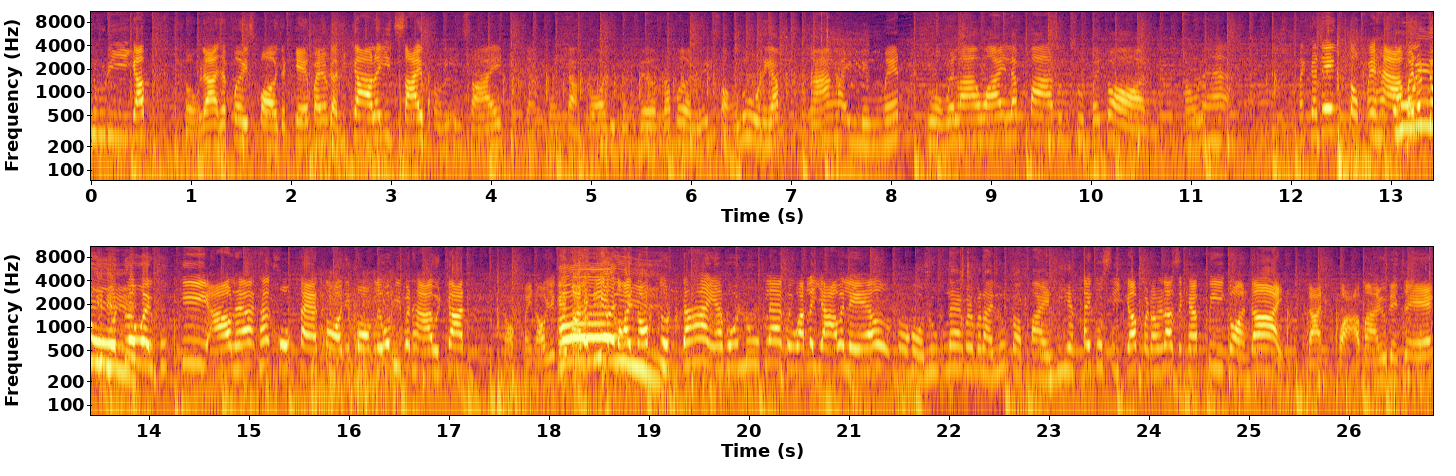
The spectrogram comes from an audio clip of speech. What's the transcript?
ชูรีครับ ส่งด้านชัปเปอร์สปอร์จากเกมไปลำดับที่ 9 และอินไซด์ตรงนี้อินไซด์ยังคงดักรออยู่มุมเดิมระเบิดเหลืออีก 2 ลูกนะครับง้างมาอีก 1 เม็ดห่วงเวลาไว้และปาสุ่มๆไปก่อนเอาเลยฮะมันกระเด้งตกไปหาอุ้ไปยแล้วดูดด้วยเวยฟุกกี้เอาเลยฮะถ้าโคงแตกต่อจะบอกเลยว่ามีปัญหาเหมือนกันน็อกไม่น็อกยังไงมาแล้วเรียบร้อยน็อกจนได้ครับเพราะว่าลูกแรกไปวัดระยะไว้แล้วโอ้โหลูกแรกไม่เป็นไรลูกต่อไปเรียกไอโกสิครับมาทางด้านสแคปปี้ก่อนได้ ด้านขวามานิวเดนเจเอ็ก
